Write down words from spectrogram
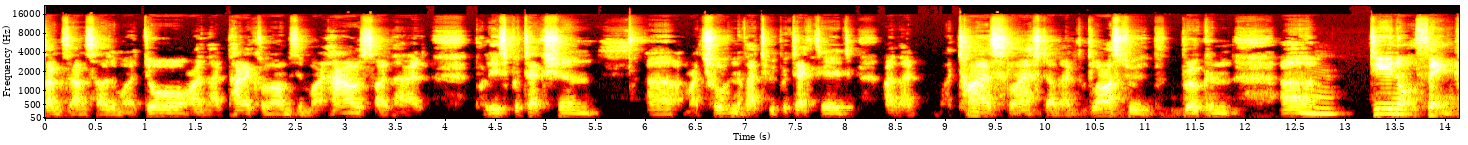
thugs outside of my door. I've had panic alarms in my house. I've had police protection. Uh, my children have had to be protected. I've had my tires slashed. I've had glass broken. mm. Do you not think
